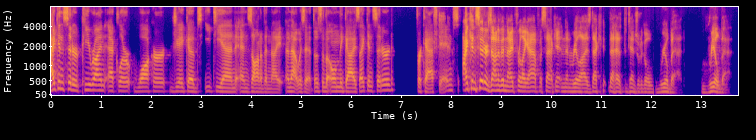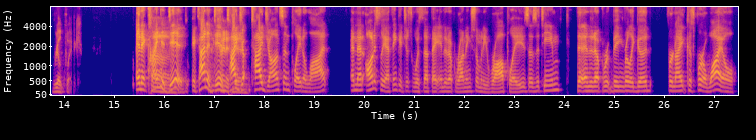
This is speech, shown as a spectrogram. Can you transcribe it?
I considered Perine, Ekeler, Walker, Jacobs, ETN, and Zonovan Knight, and that was it. Those were the only guys I considered for cash games. I considered Zonovan Knight for like half a second, and then realized that that has potential to go real bad, real bad, real quick. And it kind of um, did. It kind of did. Ty, did. Ty Johnson played a lot. And then honestly, I think it just was that they ended up running so many raw plays as a team that ended up being really good for Knight. Because for a while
